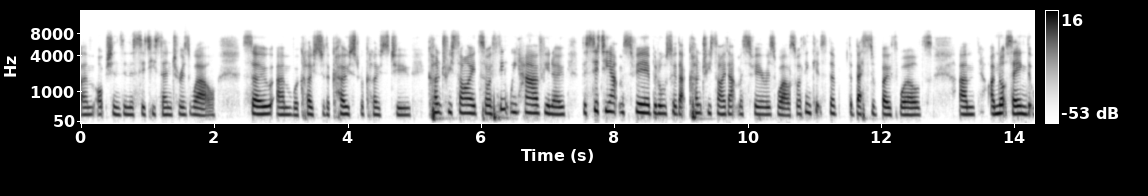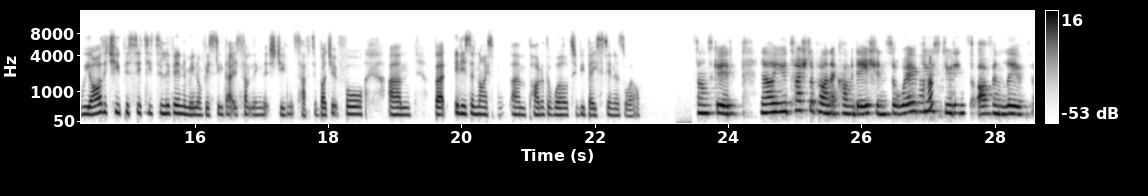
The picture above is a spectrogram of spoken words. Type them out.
um, options in the city centre as well. So um, we're close to the coast, we're close to countryside. So I think we have, you know, the city atmosphere, but also that countryside atmosphere as well. So I think it's the, the best of both worlds. Um, I'm not saying that we are the cheapest city to live in. I mean, obviously, that is something that students have to budget for. Um, but it is a nice um, part of the world to be based in as well. Sounds good. Now you touched upon accommodation. So where uh-huh. do students often live, uh,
